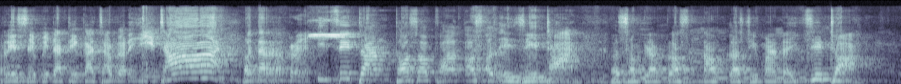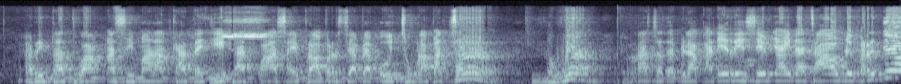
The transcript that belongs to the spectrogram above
Risi pindah di kaca dari Zidan terkena Zidan toso toso Zidan 19-16 di mana Zidan Rita tuang masih malang kata Zidan kuasai Blaber siap ujung lapan ser luar rasa dan belakang ini resimnya Ina Caum Lipernya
